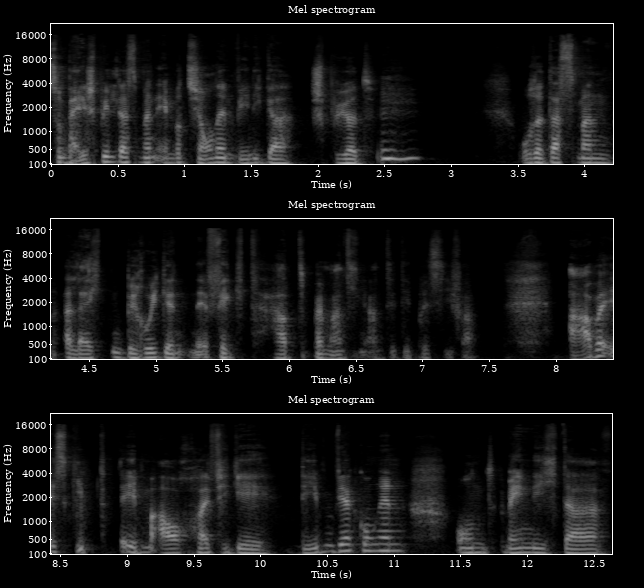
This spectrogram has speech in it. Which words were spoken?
Zum Beispiel, dass man Emotionen weniger spürt. Mhm oder dass man einen leichten beruhigenden Effekt hat bei manchen Antidepressiva. Aber es gibt eben auch häufige Nebenwirkungen und wenn ich da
